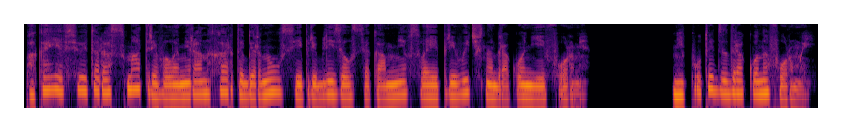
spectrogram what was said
Пока я все это рассматривала, Миранхард обернулся и приблизился ко мне в своей привычной драконьей форме. Не путать с драконоформой.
